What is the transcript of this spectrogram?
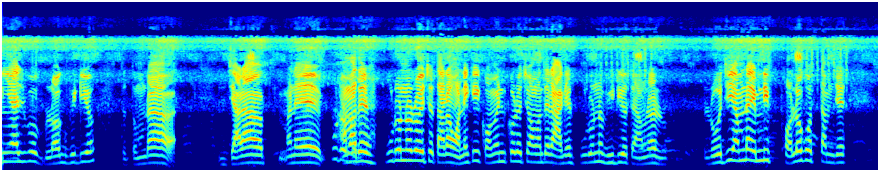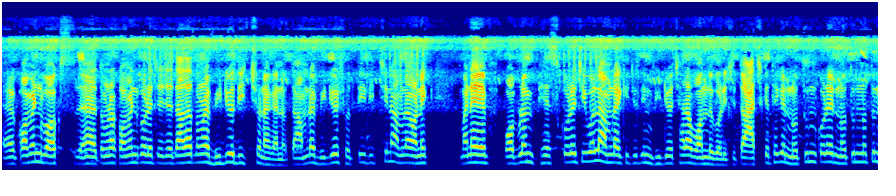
নিয়ে আসব ব্লগ ভিডিও তো তোমরা যারা মানে আমাদের পুরনো রয়েছে তারা অনেকেই কমেন্ট করেছ আমাদের আগের পুরনো ভিডিওতে। আমরা রোজই আমরা এমনি ফলো করতাম যে কমেন্ট বক্স তোমরা কমেন্ট করেছে যে দাদা তোমরা ভিডিও দিচ্ছ না কেন? তো আমরা ভিডিও সত্যিই দিচ্ছি না আমরা অনেক মানে প্রবলেম ফেস করেছি বলে আমরা কিছুদিন ভিডিও ছাড়া বন্ধ করেছি। তো আজকে থেকে নতুন করে নতুন নতুন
